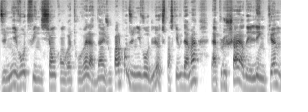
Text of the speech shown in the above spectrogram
du niveau de finition qu'on retrouvait là-dedans. je vous parle pas du niveau de luxe, parce qu'évidemment, la plus chère des Lincoln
